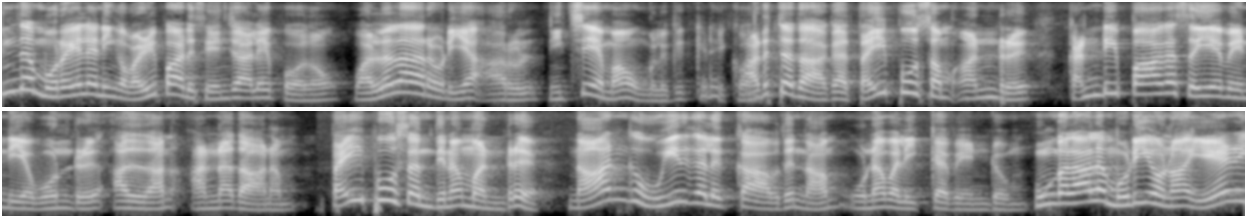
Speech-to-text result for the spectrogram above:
இந்த முறையில நீங்க வழிபாடு செஞ்சாலே போதும் வள்ளலாருடைய அருள் நிச்சயமா உங்களுக்கு கிடைக்கும். அடுத்ததாக தைப்பூசம் அன்று கண்டிப்பாக செய்ய வேண்டிய ஒன்று அதுதான் அன்னதானம். தைப்பூசம் தினம் அன்று நான்கு உயிர்களுக்காவது நாம் உணவளிக்க வேண்டும். உங்களால் முடியும்னா ஏழை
